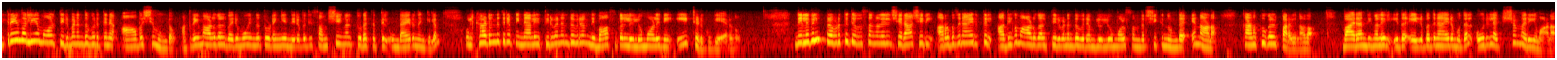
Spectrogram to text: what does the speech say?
ഇത്രയും വലിയ മോൾ തിരുവനന്തപുരത്തിന് ആവശ്യമുണ്ടോ? അത്രയും ആളുകൾ വരുമോ എന്ന് തുടങ്ങിയ നിരവധി സംശയങ്ങൾ തുടക്കത്തിൽ ഉണ്ടായിരുന്നെങ്കിലും ഉദ്ഘാടനത്തിന് പിന്നാലെ തിരുവനന്തപുരം നിവാസികൾ ലുലു മോളിനെ ഏറ്റെടുക്കുകയായിരുന്നു. നിലവിൽ പ്രവൃത്തി ദിവസങ്ങളിൽ ശരാശരി അറുപതിനായിരത്തിൽ അധികം ആളുകൾ തിരുവനന്തപുരം ലുലു മോൾ സന്ദർശിക്കുന്നുണ്ട് എന്നാണ് കണക്കുകൾ പറയുന്നത്. വാരാന്ത്യങ്ങളിൽ ഇത് എഴുപതിനായിരം മുതൽ ഒരു ലക്ഷം വരെയുമാണ്.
